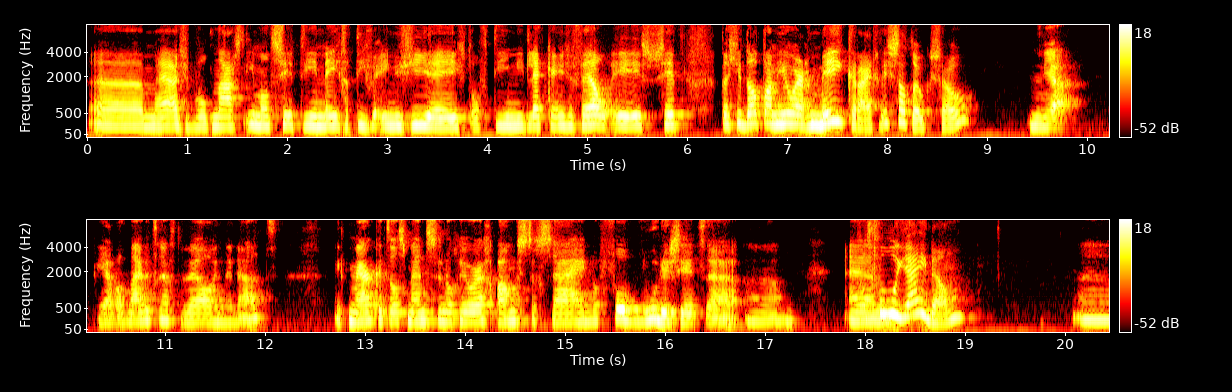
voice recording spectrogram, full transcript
um, hè, als je bijvoorbeeld naast iemand zit die een negatieve energie heeft of die niet lekker in zijn vel is, zit, dat je dat dan heel erg meekrijgt. Is dat ook zo? Ja. ja, wat mij betreft wel inderdaad. Ik merk het als mensen nog heel erg angstig zijn of vol woede zitten. Um, en... Wat voel jij dan? Uh,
